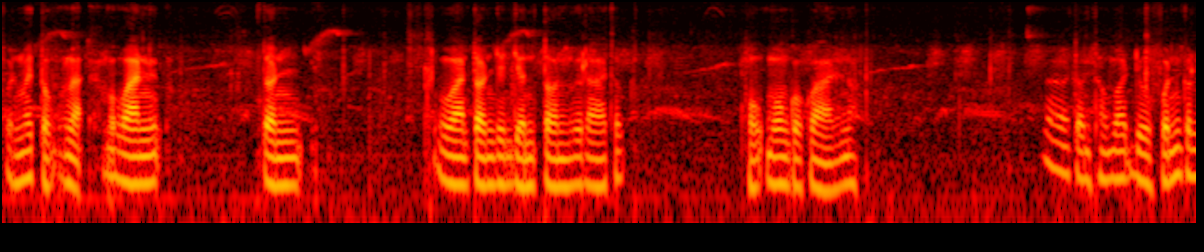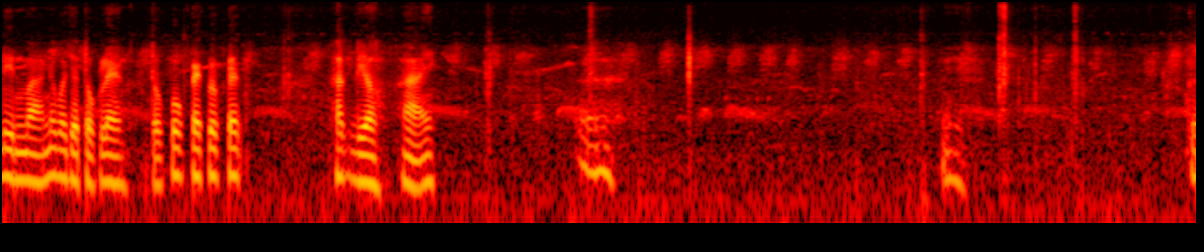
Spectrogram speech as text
ฝนไม่ตกละเมื่อวานตอนเมื่อวานตอนเย็นๆตอนเวลาสักหกโมงกว่าๆเนาะออตอนทำวัดอยู่ฝนก็ลินมานึกว่าจะตกแรง ตกปุ๊กแป๊กปุ๊กแป๊กพักเดียวหายก็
